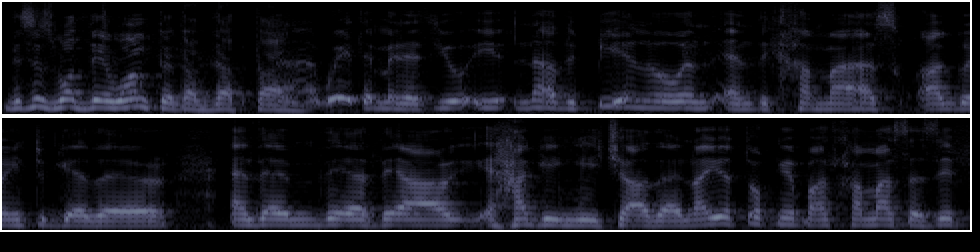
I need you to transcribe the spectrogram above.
This is what they wanted at that time. Uh, wait a minute. You, you, now the PLO and, and the Hamas are going together, and then they are, they are hugging each other. Now you're talking about Hamas as if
